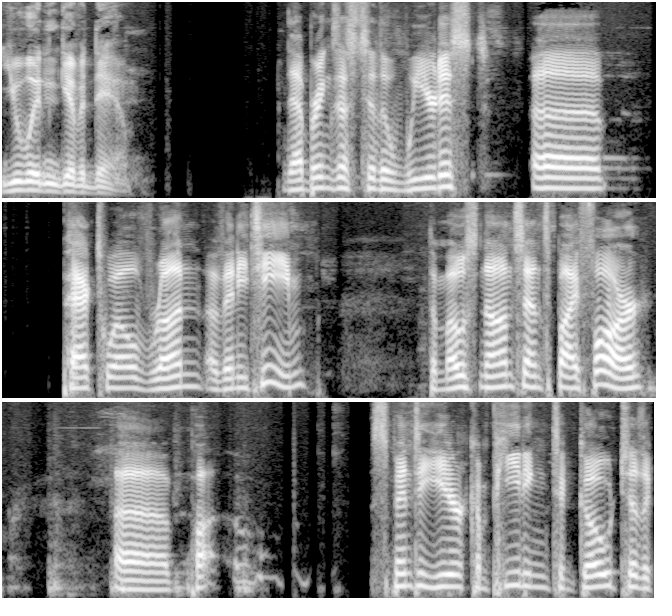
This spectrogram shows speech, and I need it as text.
you wouldn't give a damn. That brings us to the weirdest uh, Pac-12 run of any team, the most nonsense by far. Uh, spent a year competing to go to the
